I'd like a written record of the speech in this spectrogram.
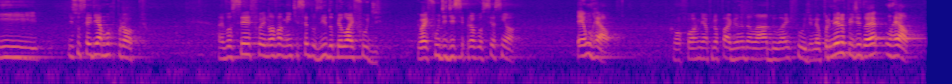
E isso seria amor próprio. Aí você foi novamente seduzido pelo iFood. E o iFood disse para você assim: Ó, é um real. Conforme a propaganda lá do iFood. Né? O primeiro pedido é um real.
